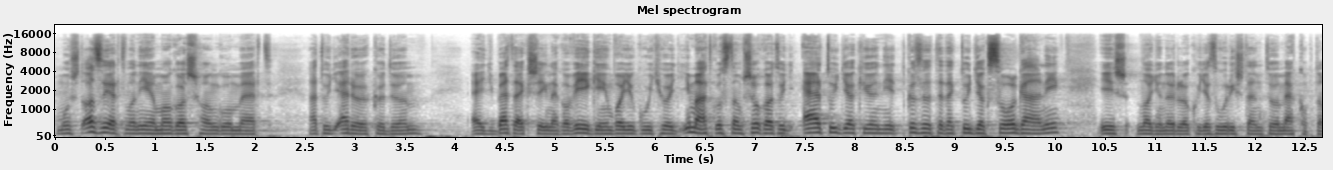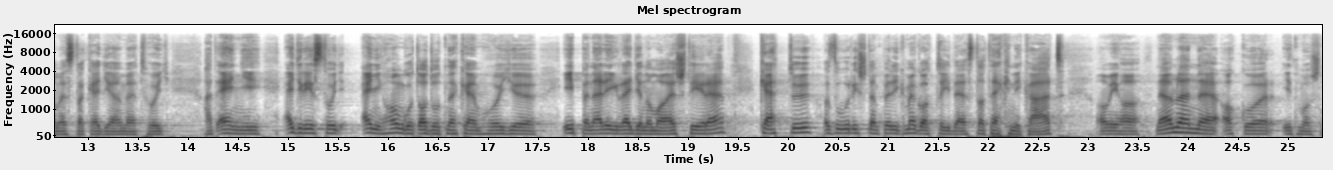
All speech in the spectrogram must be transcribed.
Most azért van ilyen magas hangom, mert hát úgy erőlködöm, egy betegségnek a végén vagyok, úgyhogy imádkoztam sokat, hogy el tudjak jönni, itt közöttetek tudjak szolgálni, és nagyon örülök, hogy az Úristentől megkaptam ezt a kegyelmet, hogy hát ennyi, egyrészt, hogy ennyi hangot adott nekem, hogy éppen elég legyen a ma estére, kettő, az Úristen pedig megadta ide ezt a technikát, ami ha nem lenne, akkor itt most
